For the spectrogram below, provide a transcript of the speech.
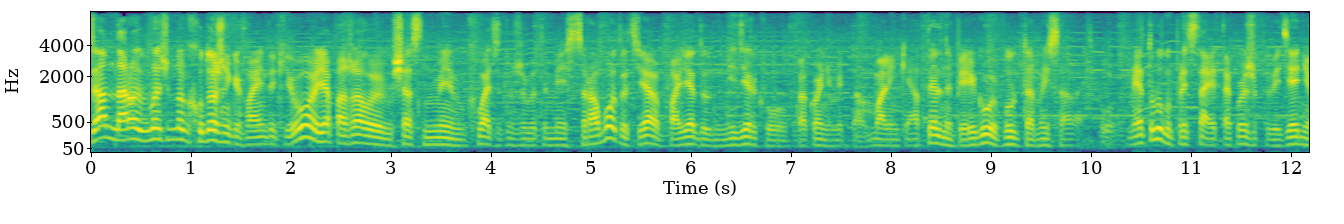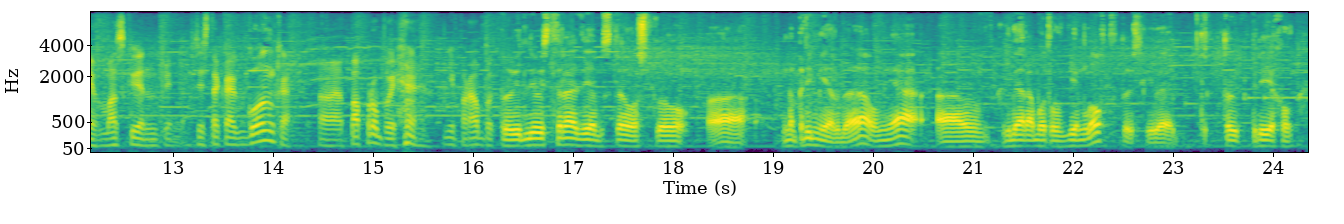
Там народ, очень много художников, они такие, о, я, пожалуй, сейчас мне хватит уже в этом месяце работать, я поеду недельку в какой-нибудь там маленький отель на берегу и буду там рисовать. Вот. Мне трудно представить такое же поведение в Москве, например. Здесь такая гонка, э, попробуй не поработать. Справедливости ради я бы сказал, что а, Например, да, у меня, а, когда я работал в GameLoft, то есть когда я только приехал Э,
